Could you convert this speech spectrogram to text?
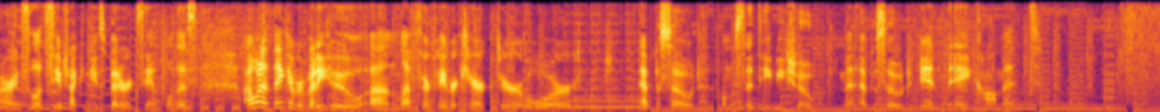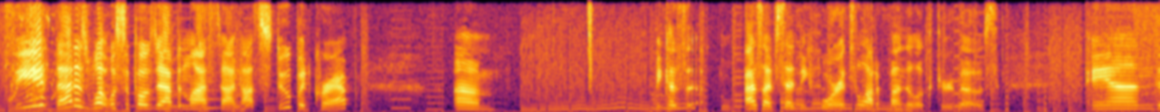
alright, so let's see if I can use a better example of this. I want to thank everybody who um, left their favorite character or episode, almost a TV show, episode, in a comment. See? That is what was supposed to happen last time, not stupid crap. Um, because, as I've said before, it's a lot of fun to look through those. And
